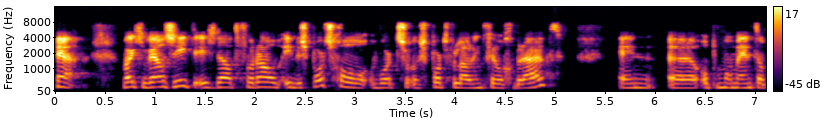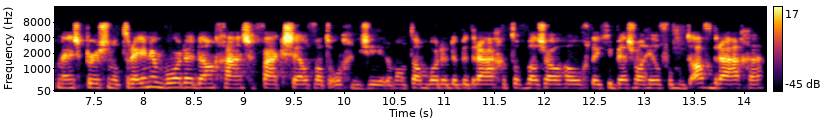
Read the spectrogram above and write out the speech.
ja, wat je wel ziet is dat vooral in de sportschool wordt sportverloning veel gebruikt. En uh, op het moment dat mensen personal trainer worden, dan gaan ze vaak zelf wat organiseren. Want dan worden de bedragen toch wel zo hoog dat je best wel heel veel moet afdragen.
